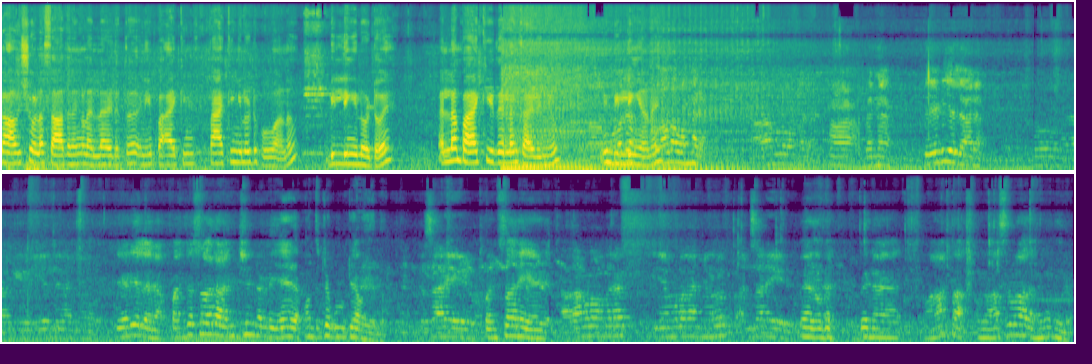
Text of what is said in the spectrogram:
നമുക്ക് ആവശ്യമുള്ള സാധനങ്ങളെല്ലാം എടുത്ത് ഇനി പാക്കിംഗ് പാക്കിങ്ങിലോട്ട് പോവാണ്. ബില്ലിങ്ങിലോട്ടുവേ എല്ലാം പാക്ക് ചെയ്തെല്ലാം കഴിഞ്ഞു. ഇനി ആരാ? പഞ്ചസാര അഞ്ചും രണ്ട് ഏഴ്. പഞ്ചസാര ഏഴ്. പിന്നെ ആശീർവാദം മൂന്ന് കിലോ.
